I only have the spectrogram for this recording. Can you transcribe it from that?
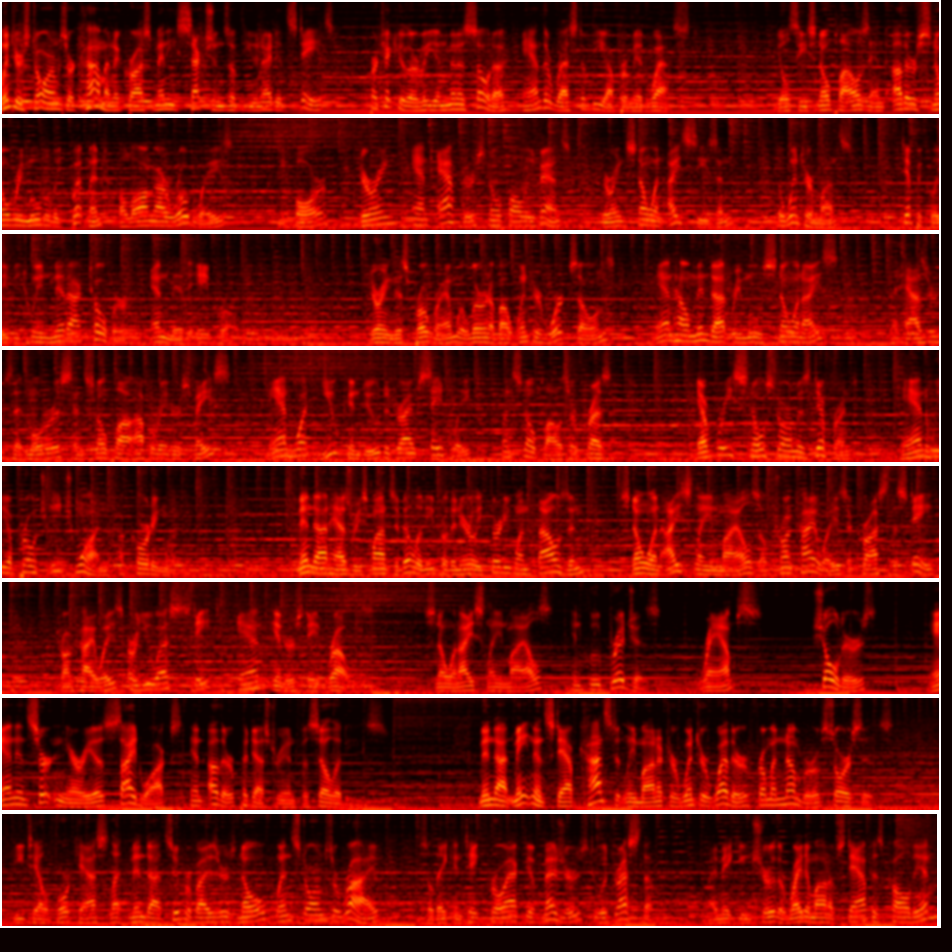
Winter storms are common across many sections of the United States, particularly in Minnesota and the rest of the upper Midwest. You'll see snowplows and other snow removal equipment along our roadways before, during, and after snowfall events during snow and ice season, the winter months, typically between mid October and mid April. During this program, we'll learn about winter work zones and how MnDOT removes snow and ice, the hazards that motorists and snowplow operators face, and what you can do to drive safely when snowplows are present. Every snowstorm is different, and we approach each one accordingly. MnDOT has responsibility for the nearly 31,000 snow and ice lane miles of trunk highways across the state. Trunk highways are U.S. state and interstate routes. Snow and ice lane miles include bridges, ramps, shoulders, and in certain areas, sidewalks and other pedestrian facilities. MnDOT maintenance staff constantly monitor winter weather from a number of sources. Detailed forecasts let MnDOT supervisors know when storms arrive so they can take proactive measures to address them by making sure the right amount of staff is called in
